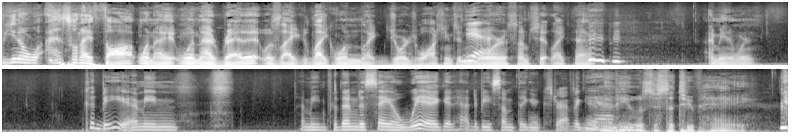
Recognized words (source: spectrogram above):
you know, that's what I thought when I when I read it was like like one like George Washington Yeah. Moore or some shit like that. I mean, we're Could be. I mean, I mean, for them to say a wig, it had to be something extravagant. Yeah. maybe it was just a toupee.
